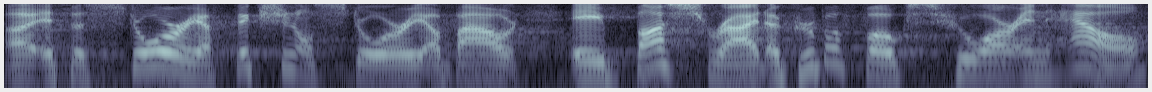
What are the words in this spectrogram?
Uh, it's a story, a fictional story about a bus ride, a group of folks who are in hell.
